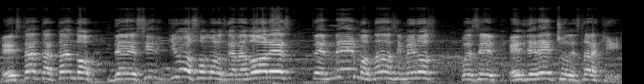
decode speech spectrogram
Está tratando de decir, yo somos los ganadores. Tenemos nada más y menos, pues el, el derecho de estar aquí.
